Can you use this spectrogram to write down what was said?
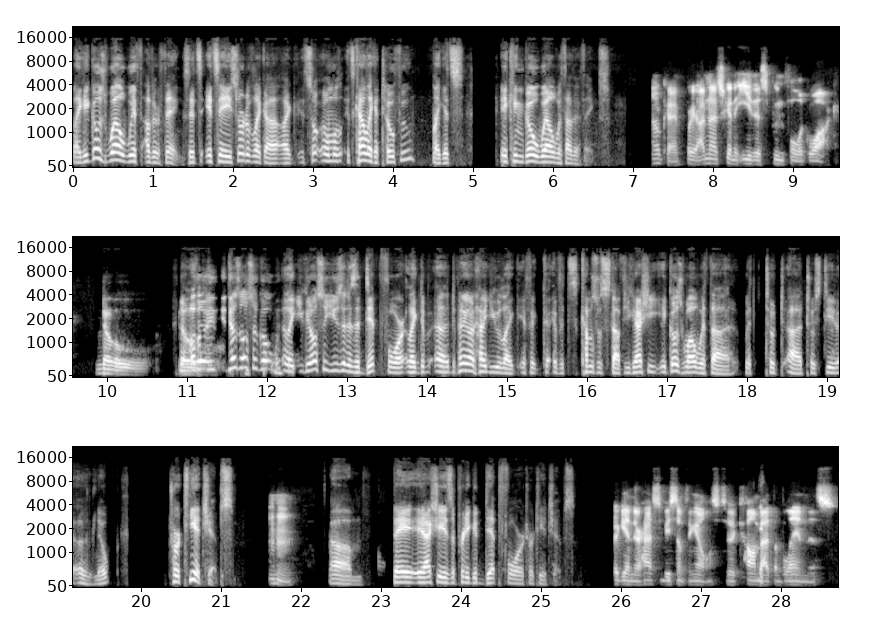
like it goes well with other things. It's it's a sort of like a like it's almost it's kind of like a tofu. Like it's it can go well with other things. Okay, but I'm not just gonna eat a spoonful of guac. No. No, although it, it does also go like you can also use it as a dip for like de- uh, depending on how you like if it if it comes with stuff you can actually it goes well with uh with to, uh, tostito uh, nope tortilla chips. hmm Um, they it actually is a pretty good dip for tortilla chips. Again, there has to be something else to combat the blandness.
